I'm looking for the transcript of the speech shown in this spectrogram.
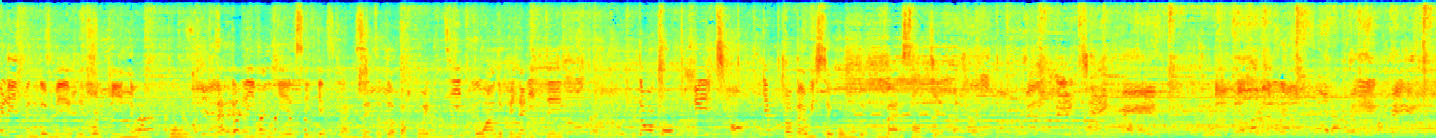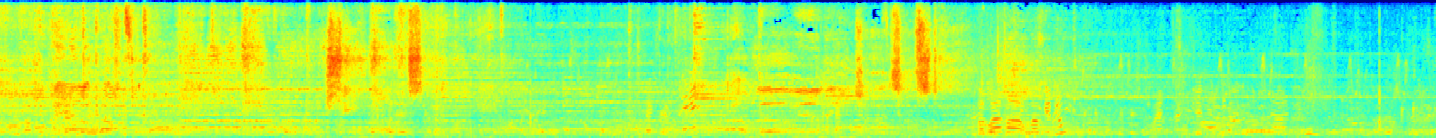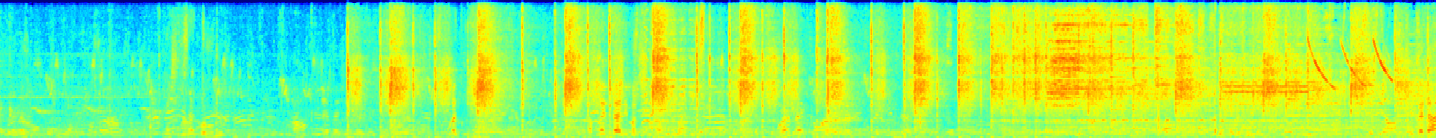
Emeline Vandemeer et Volcano. Pour Nathalie Van Giels et Gaspard Z, c'est un parcours avec 10 points de pénalité. Temps compris en 88 secondes, 20 centièmes. Va voir, euh, on va au camion? Ouais, c'est au camion. Moi, si ça tourne. Hein? Eh ben, j'ai- je tout. Après, elle va aller marcher. Ouais, bah, quand. euh, Et ben là,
